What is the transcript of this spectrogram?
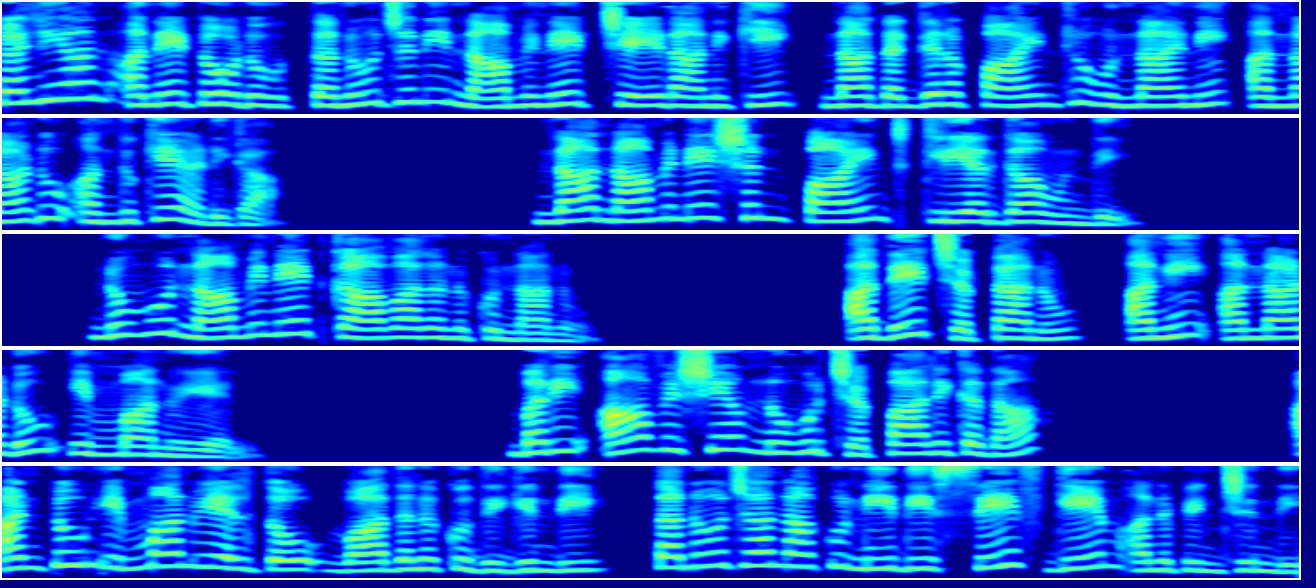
కళ్యాణ్ అనేటోడు తనూజని నామినేట్ చేయడానికి నా దగ్గర పాయింట్లు ఉన్నాయని అన్నాడు అందుకే అడిగా. నా నామినేషన్ పాయింట్ క్లియర్గా ఉంది. నువ్వు నామినేట్ కావాలనుకున్నాను. అదే చెప్పాను అని అన్నాడు ఇమ్మానుయేల్. మరి ఆ విషయం నువ్వు చెప్పాలి కదా? అంటూ ఇమ్మానుయేల్తో వాదనకు దిగింది. తనూజా నాకు నీది సేఫ్ గేమ్ అనిపించింది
